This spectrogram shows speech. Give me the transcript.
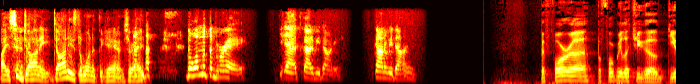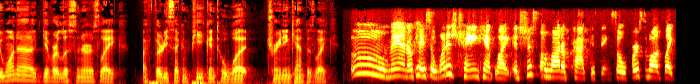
I assume Donnie. Donnie's the one at the games, right? The one with the beret. Yeah, it's got to be Donnie. It's got to be Donnie. Before uh before we let you go, do you want to give our listeners like a 30 second peek into what training camp is like? Oh man. Okay, so what is training camp like? It's just a lot of practicing. So first of all, it's like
